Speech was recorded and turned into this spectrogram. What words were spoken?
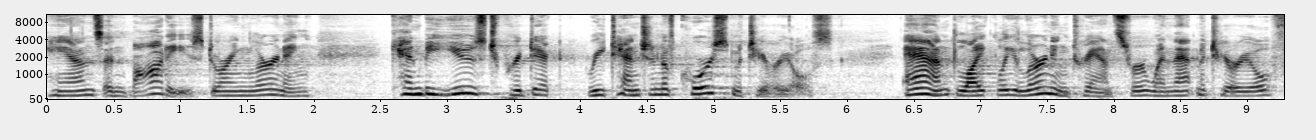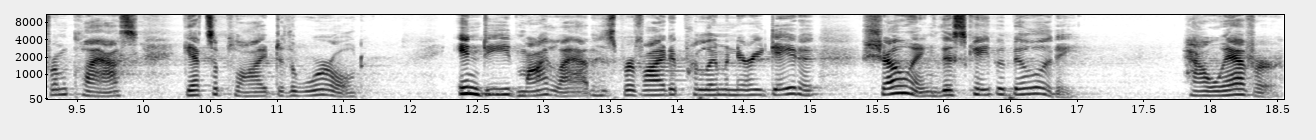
hands, and bodies during learning, can be used to predict retention of course materials, and likely learning transfer when that material from class gets applied to the world. Indeed, my lab has provided preliminary data showing this capability. However,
